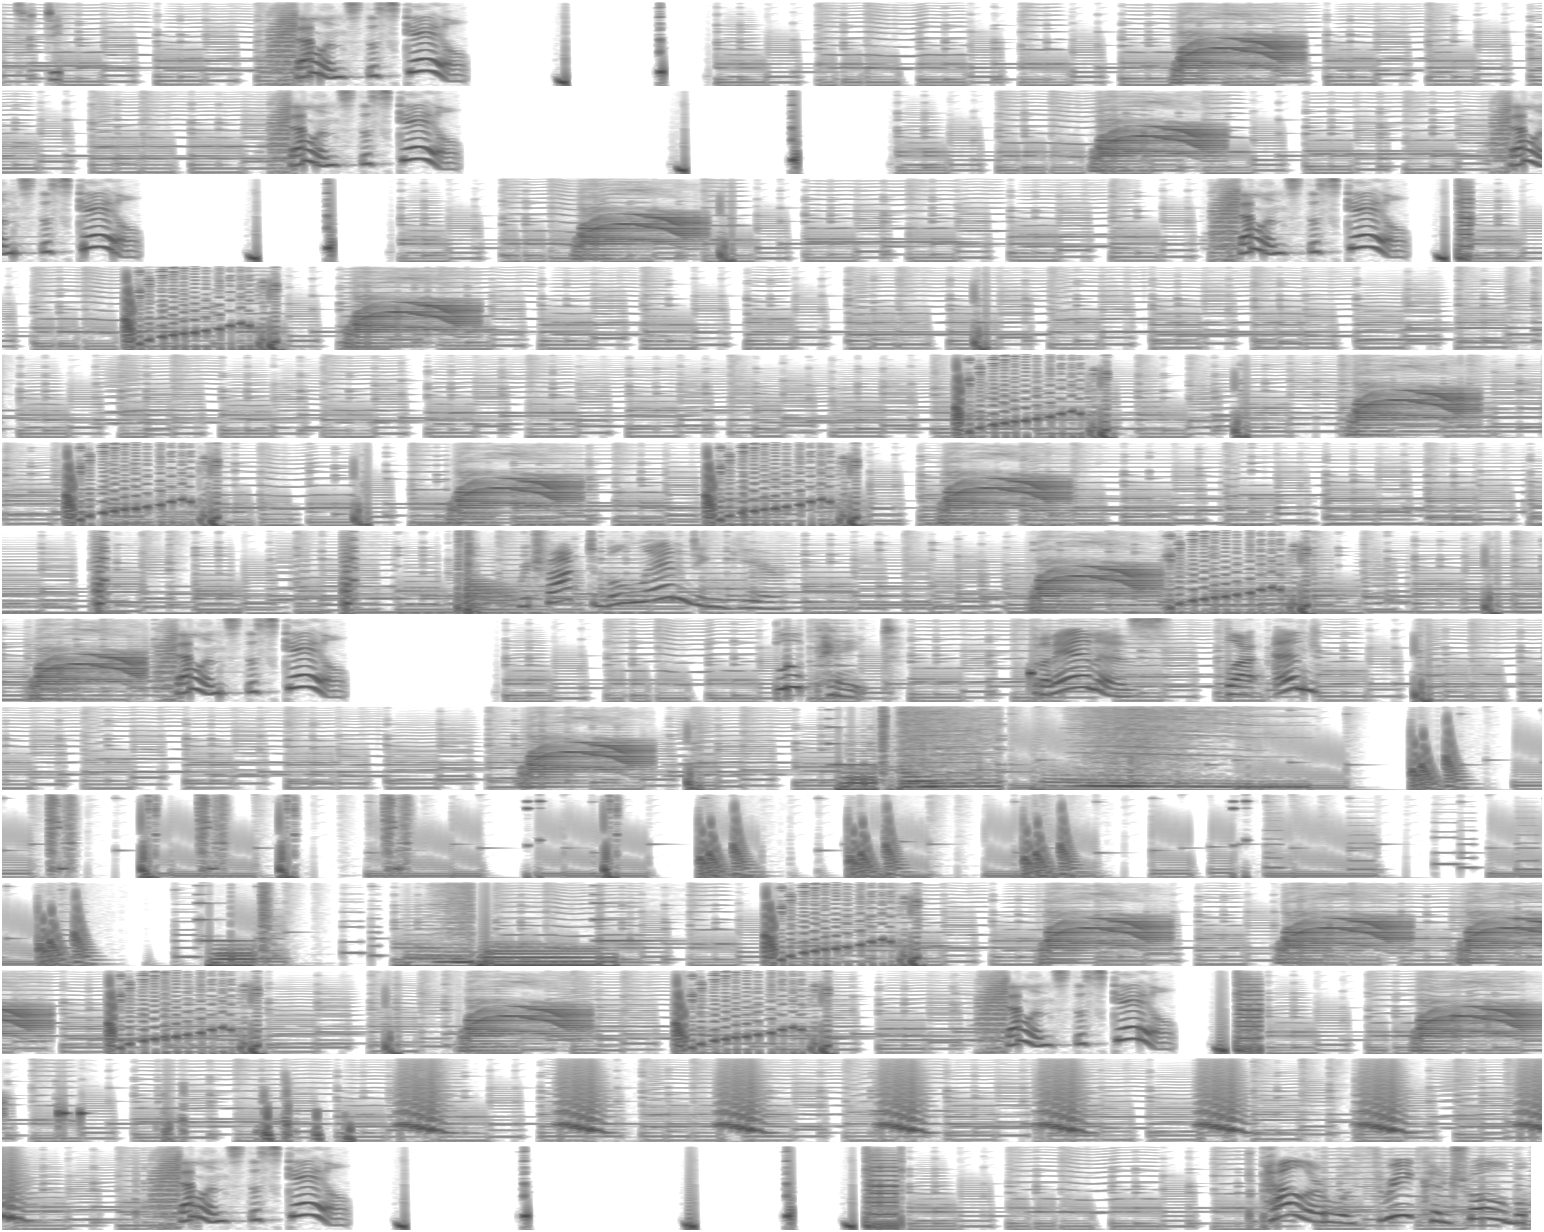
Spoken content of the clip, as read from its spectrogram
Bolt. D- Balance the scale. Balance the scale. Balance the scale. Balance the scale. Retractable landing gear. Balance the scale. Blue paint. Bananas. Flat end. You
